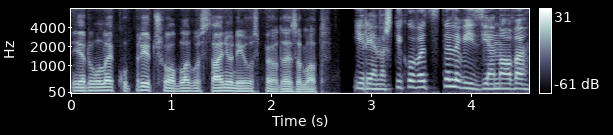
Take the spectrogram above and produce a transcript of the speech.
jer u neku priču o blagostanju nije uspeo da je zamota. Irena Štikovac, Televizija Nova.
